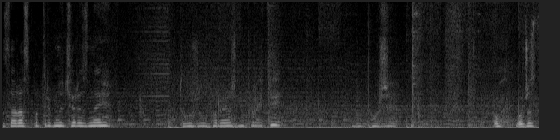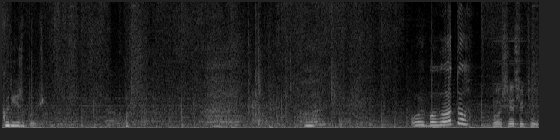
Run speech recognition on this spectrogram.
Зараз потрібно через неї дуже обережно пройти. О, Боже. Ой, Боже, скоріш, Боже. Ой, багато? Ви ще чуть-чуть.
